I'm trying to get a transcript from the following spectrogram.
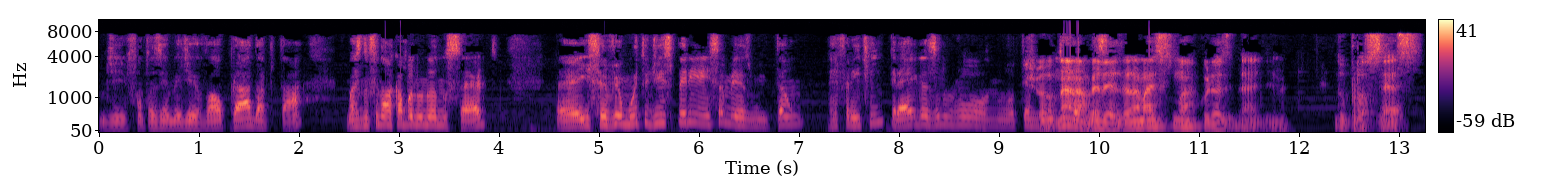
de fantasia medieval para adaptar, mas no final acabou não dando certo. É, e serviu muito de experiência mesmo. Então, referente a entregas, eu não vou, não vou ter Show. muito. Não, beleza, era mais uma curiosidade, né? Do processo.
